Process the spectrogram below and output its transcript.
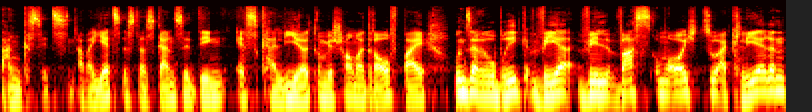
Bank sitzen. Aber jetzt ist das ganze Ding eskaliert. Und wir schauen mal drauf bei unserer Rubrik Wer will was, um euch zu erklären,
